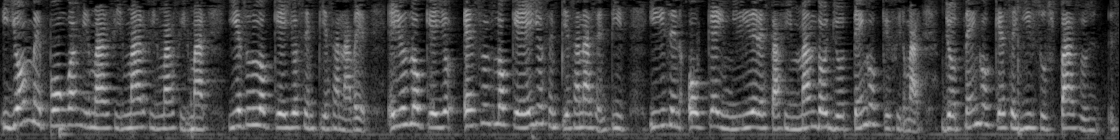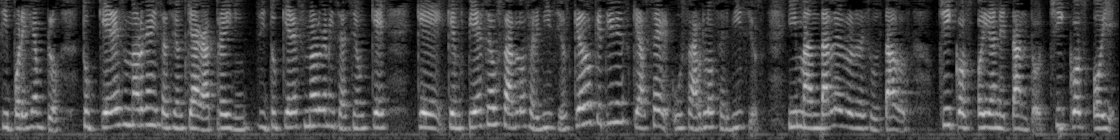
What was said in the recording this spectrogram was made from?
y yo me pongo a firmar, firmar, firmar, firmar y eso es lo que ellos empiezan a ver. Ellos lo que ellos, eso es lo que ellos empiezan a sentir y dicen, ok, mi líder está firmando, yo tengo que firmar, yo tengo que seguir sus pasos. Si, por ejemplo, tú quieres una organización que haga trading, si tú quieres una organización que, que, que empiece a usar los servicios, ¿qué es lo que tienes que hacer? Usar los servicios y mandarle los resultados. Chicos, hoy gané tanto. Chicos, hoy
